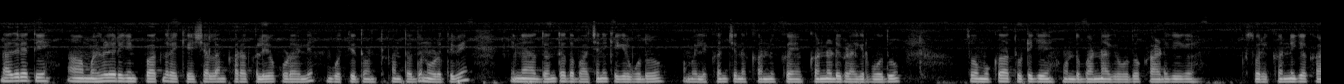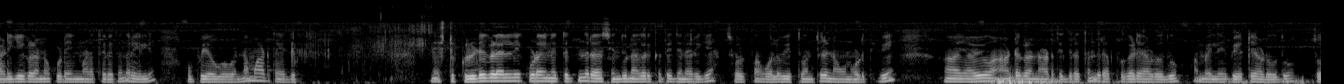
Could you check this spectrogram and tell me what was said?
ಅದೇ ರೀತಿ ಆ, ಮಹಿಳೆಯರಿಗೆ ಅಂತಂದ್ರೆ ಅಂದರೆ ಕೇಶಾಲಂಕಾರ ಕಲೆಯು ಕೂಡ ಇಲ್ಲಿ ಗೊತ್ತಿತ್ತು ಅಂತಕ್ಕಂಥದ್ದು ನೋಡ್ತೀವಿ ಇನ್ನು ದಂತದ ಬಾಚಣಿಕೆ ಆಗಿರ್ಬೋದು ಆಮೇಲೆ ಕಂಚಿನ ಕಣ್ಣು ಕನ್ನಡಿಗಳಾಗಿರ್ಬೋದು ಸೊ ಮುಖ ತುಟಿಗೆ ಒಂದು ಬಣ್ಣ ಆಗಿರ್ಬೋದು ಕಾಡಿಗೆಗೆ ಸಾರಿ ಕಣ್ಣಿಗೆ ಕಾಡಿಗೆಗಳನ್ನು ಕೂಡ ಏನು ಮಾಡ್ತಿರುತ್ತೆ ಇಲ್ಲಿ ಉಪಯೋಗವನ್ನು ಮಾಡ್ತಾಯಿದ್ರು ನೆಕ್ಸ್ಟ್ ಕ್ರೀಡೆಗಳಲ್ಲಿ ಕೂಡ ಏನಿರ್ತಂದ್ರೆ ಸಿಂಧು ನಾಗರಿಕತೆ ಜನರಿಗೆ ಸ್ವಲ್ಪ ಒಲವಿತ್ತು ಅಂತೇಳಿ ನಾವು ನೋಡ್ತೀವಿ. ಯಾವ್ಯಾವ ಆಟಗಳನ್ನು ಆಡ್ತಿದ್ರು ಅಂತಂದ್ರೆ ಪಗಡೆ ಆಡೋದು ಆಮೇಲೆ ಬೇಟೆ ಆಡೋದು ಸೊ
